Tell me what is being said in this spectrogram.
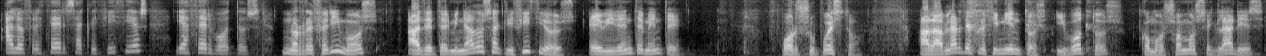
al ofrecer sacrificios y hacer votos. Nos referimos a determinados sacrificios, evidentemente. Por supuesto, al hablar de ofrecimientos y votos, como somos seglares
